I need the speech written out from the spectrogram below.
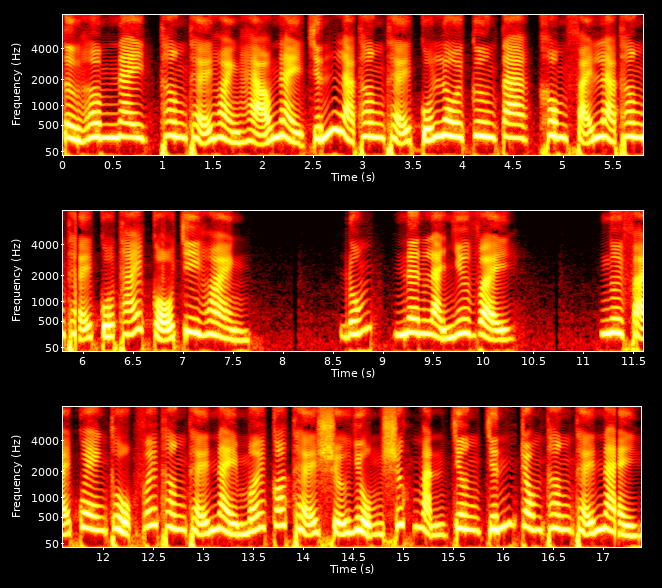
Từ hôm nay, thân thể hoàn hảo này chính là thân thể của lôi cương ta, không phải là thân thể của thái cổ chi hoàng. Đúng, nên là như vậy. Ngươi phải quen thuộc với thân thể này mới có thể sử dụng sức mạnh chân chính trong thân thể này.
